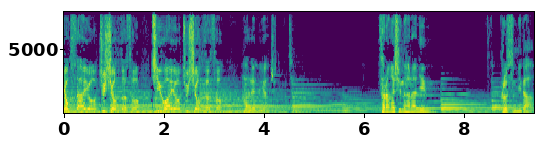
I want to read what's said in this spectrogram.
역사하여 주시옵소서. 치유하여 주시옵소서. 할렐루야 주님을 찬양 사랑하시는 하나님 그렇습니다.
